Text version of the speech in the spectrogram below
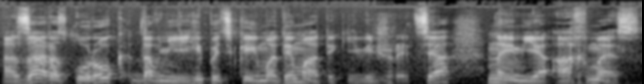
А зараз урок давньоєгипетської математики від жреця на ім'я Ахмес.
